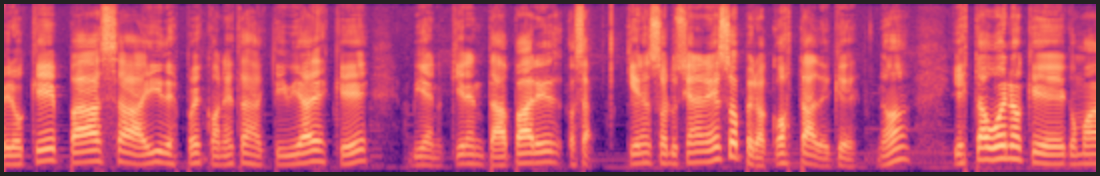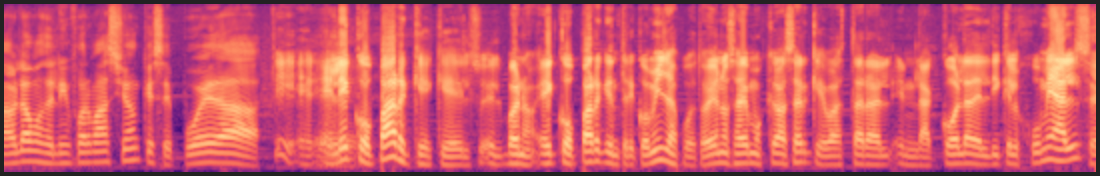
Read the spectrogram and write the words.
pero ¿qué pasa ahí después con estas actividades que, bien, quieren tapar, es- o sea, quieren solucionar eso, pero a costa de qué, ¿no? Y está bueno que, como hablamos de la información, que se pueda... Sí, el, Eh, el ecoparque, que el, el- bueno, ecoparque entre comillas, pues todavía no sabemos qué va a ser, que va a estar al- en la cola del dique El Jumeal. Sí,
